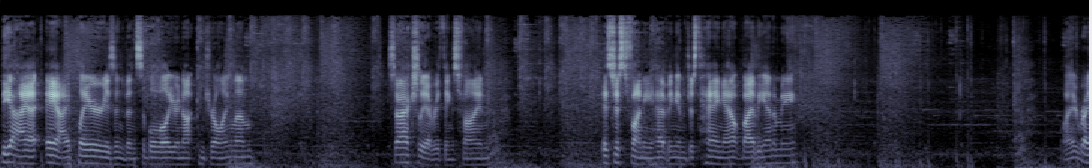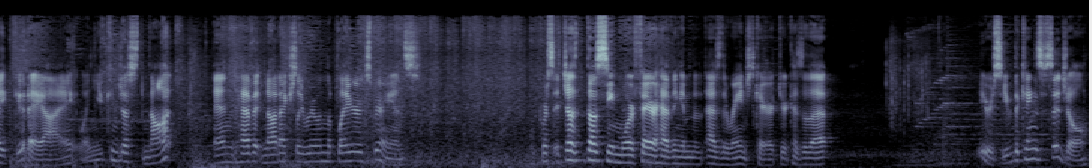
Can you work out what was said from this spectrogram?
the AI player is invincible while you're not controlling them. So actually everything's fine. It's just funny having him just hang out by the enemy. Why write good AI when you can just not and have it not actually ruin the player experience? Of course, it just does seem more fair having him as the ranged character because of that. You received the King's Sigil.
